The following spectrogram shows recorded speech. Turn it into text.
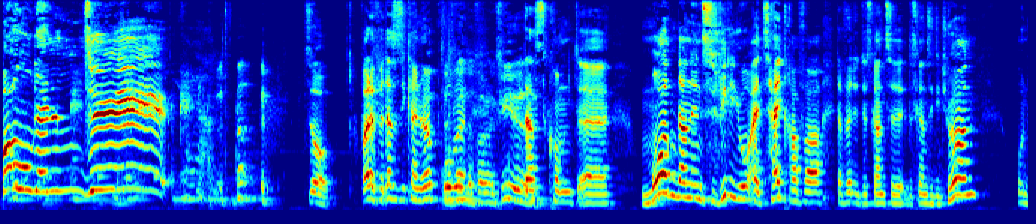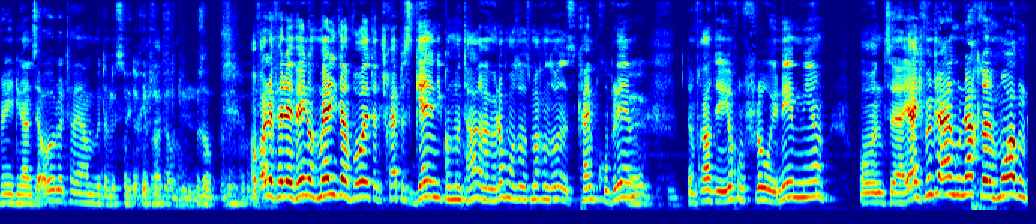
Bodensee! So, alle Fälle, das ist die kleine Hörprobe. Das war. Das kommt äh, morgen dann ins Video als Zeitraffer. Da werdet ihr das ganze, das ganze Lied hören. Und wenn ihr die ganze Audiodatei haben wollt, dann müssen wir privat. So. Auf alle Fälle, wenn ihr noch mehr Lieder wollt, dann schreibt es gerne in die Kommentare. Wenn wir nochmal sowas machen sollen, ist kein Problem. Dann fragt ihr Jochen Flo hier neben mir. Und äh, ja, ich wünsche euch eine gute Nacht, Leute. Morgen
